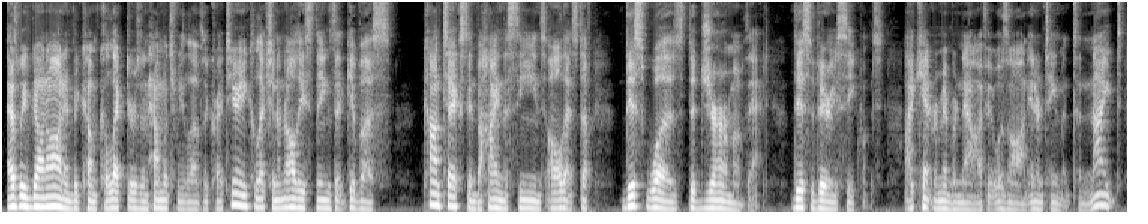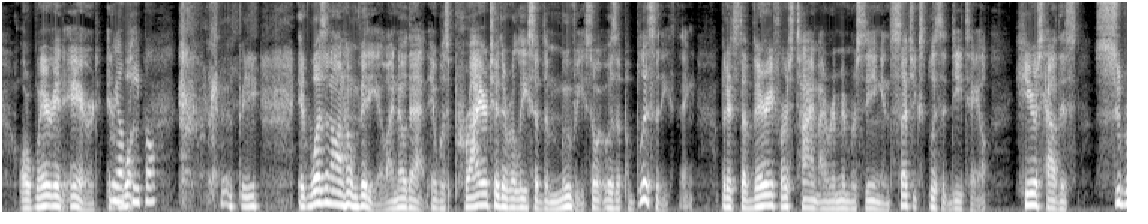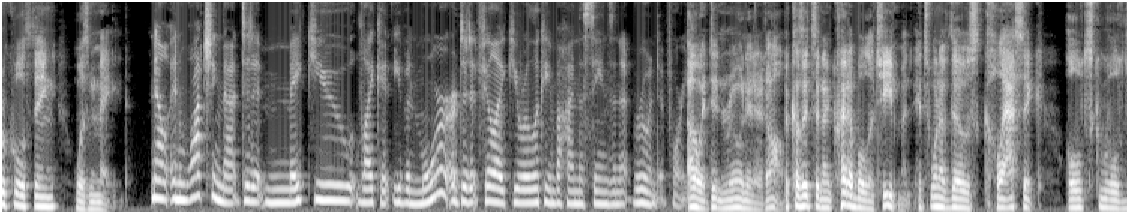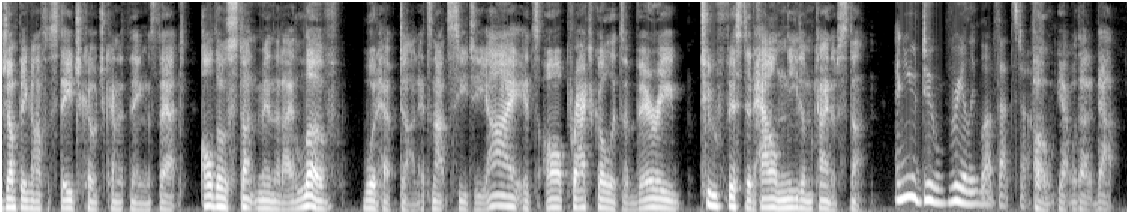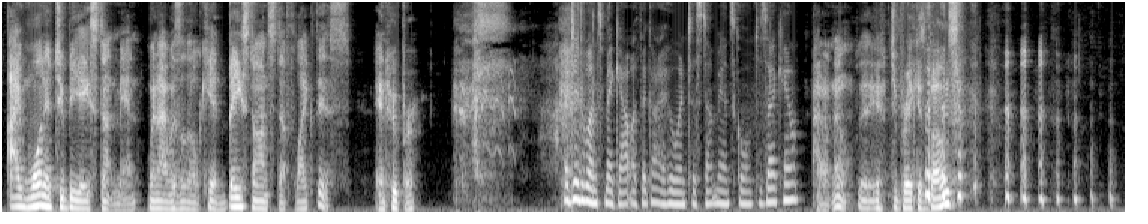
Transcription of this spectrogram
As we've gone on and become collectors and how much we love the Criterion Collection and all these things that give us context and behind the scenes, all that stuff, this was the germ of that. This very sequence. I can't remember now if it was on Entertainment Tonight or where it aired. It Real wa- people. could be. It wasn't on home video. I know that. It was prior to the release of the movie, so it was a publicity thing. But it's the very first time I remember seeing in such explicit detail here's how this super cool thing was made. Now, in watching that, did it make you like it even more, or did it feel like you were looking behind the scenes and it ruined it for you? Oh, it didn't ruin it at all because it's an incredible achievement. It's one of those classic old school jumping off the stagecoach kind of things that all those stuntmen that I love would have done. It's not CGI, it's all practical. It's a very two fisted Hal Needham kind of stunt. And you do really love that stuff. Oh, yeah, without a doubt. I wanted to be a stuntman when I was a little kid based on stuff like this. And Hooper. I did once make out with a guy who went to stuntman school. Does that count? I don't know. Uh, did you break his bones?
